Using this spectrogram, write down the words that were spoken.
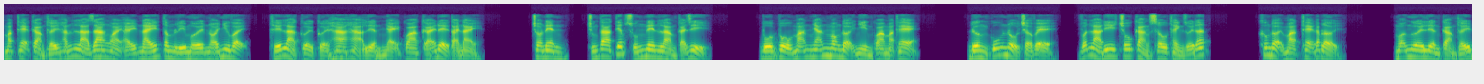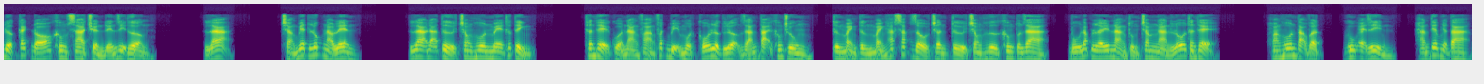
Mặt Thẹ cảm thấy hắn là ra ngoài ấy náy tâm lý mới nói như vậy, thế là cười cười ha hả liền nhảy qua cái đề tài này. Cho nên, chúng ta tiếp xuống nên làm cái gì? Bồ bộ mãn nhãn mong đợi nhìn qua mặt Thẹ. đường cũ nổ trở về, vẫn là đi chỗ càng sâu thành dưới đất. Không đợi mặt Thẹ đáp lời, mọi người liền cảm thấy được cách đó không xa truyền đến dị thường. Lạ, chẳng biết lúc nào lên lạ đã tử trong hôn mê thức tỉnh. Thân thể của nàng phảng phất bị một cỗ lực lượng dán tại không trung, từng mảnh từng mảnh hát sắc dầu chân từ trong hư không tuôn ra, bù đắp lấy nàng thủng trăm ngàn lỗ thân thể. Hoàng hôn tạo vật, gu e ẹ dìn hắn tiếp nhận ta.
